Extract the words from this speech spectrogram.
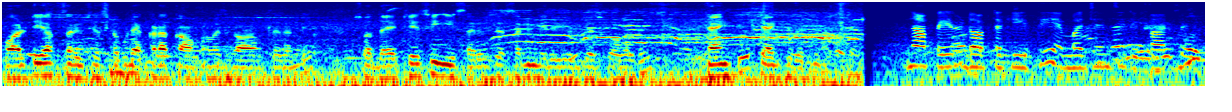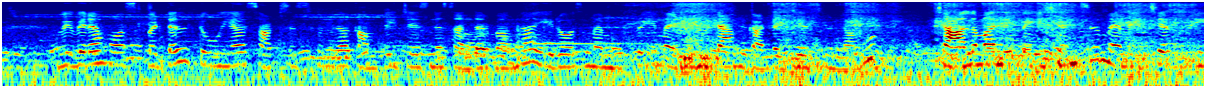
క్వాలిటీ ఆఫ్ సర్వీసెస్లో కూడా ఎక్కడా కాంప్రమైజ్ కావట్లేదండి. సో దయచేసి ఈ సర్వీసెస్ అన్ని మీరు యూజ్ చేసుకోగలరు. Thank you. Thank you very much. నా పేరు doctor Keerthi emergency department. Vivera hospital two years సక్సెస్ఫుల్గా కంప్లీట్ చేసిన సందర్భంగా ఈరోజు మేము ఫ్రీ మెడికల్ క్యాంప్ కండక్ట్ చేసి ఉన్నాము చాలామంది పేషెంట్స్ మేము ఇచ్చే ఫ్రీ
